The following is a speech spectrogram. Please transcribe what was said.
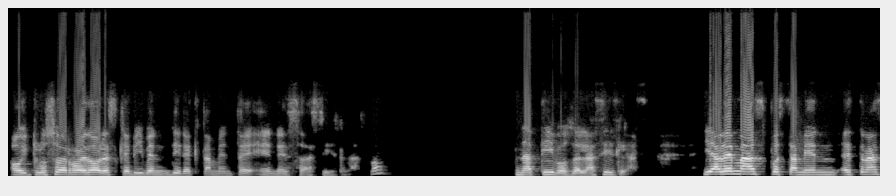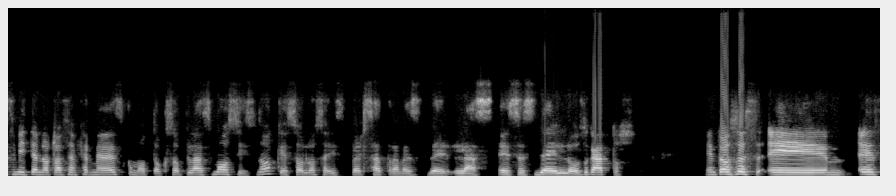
o incluso de roedores que viven directamente en esas islas, ¿no? Nativos de las islas. Y además, pues también eh, transmiten otras enfermedades como toxoplasmosis, ¿no? Que solo se dispersa a través de las heces de los gatos. Entonces, eh, es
